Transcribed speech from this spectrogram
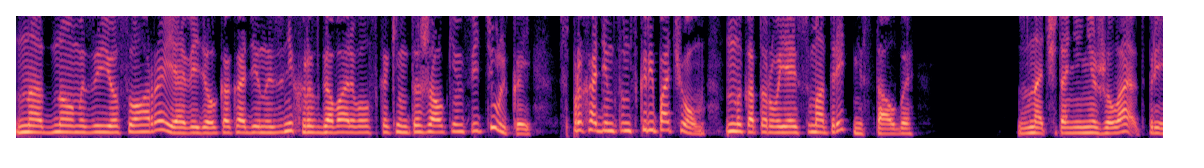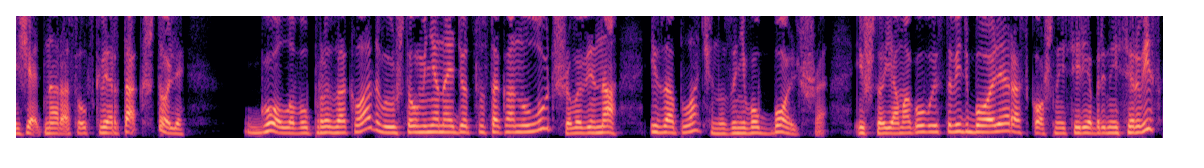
На одном из ее суаре я видел, как один из них разговаривал с каким-то жалким фитюлькой, с проходимцем-скрипачом, на которого я и смотреть не стал бы. Значит, они не желают приезжать на Рассел-сквер, так что ли? Голову прозакладываю, что у меня найдется стакан лучшего вина и заплачено за него больше, и что я могу выставить более роскошный серебряный сервиз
